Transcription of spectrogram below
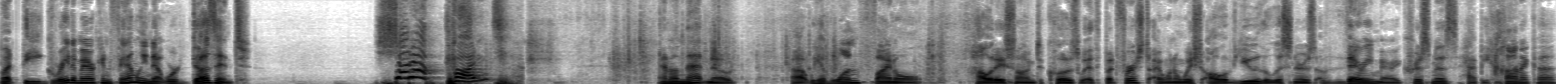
but the Great American Family Network doesn't. Shut up, cunt! And on that note, uh, we have one final holiday song to close with. But first, I want to wish all of you, the listeners, a very Merry Christmas, Happy Hanukkah,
